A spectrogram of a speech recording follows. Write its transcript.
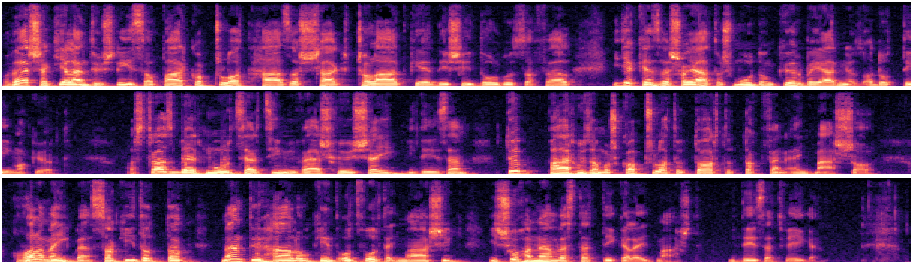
A versek jelentős része a párkapcsolat, házasság, család kérdését dolgozza fel, igyekezve sajátos módon körbejárni az adott témakört. A Strasberg módszer című vers hősei, idézem, több párhuzamos kapcsolatot tartottak fenn egymással. Ha valamelyikben szakítottak, mentőhálóként ott volt egy másik, így soha nem vesztették el egymást. Idézet vége.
